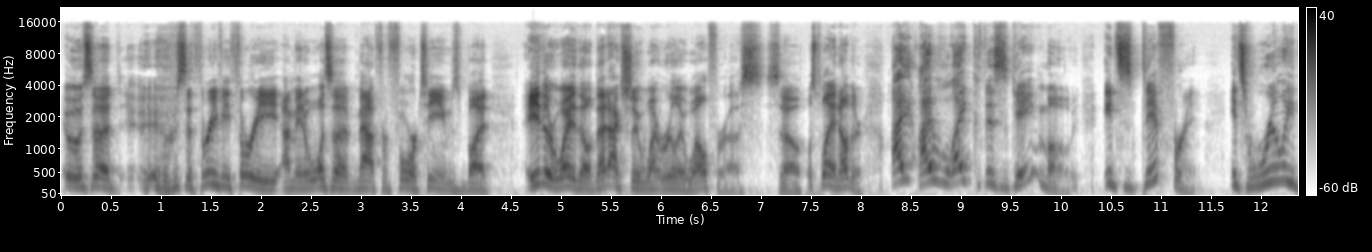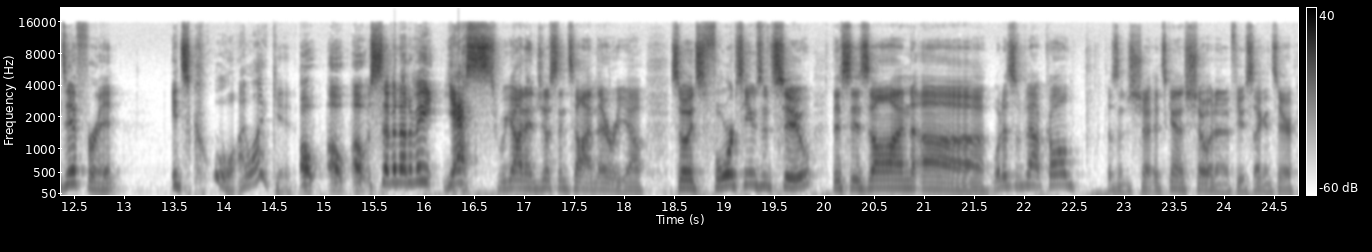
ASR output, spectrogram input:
It was a it was a 3v3. I mean, it was a map for four teams, but either way though, that actually went really well for us. So, let's play another. I I like this game mode. It's different. It's really different. It's cool. I like it. Oh, oh, oh, seven out of eight. Yes, we got in just in time. There we go. So it's four teams of two. This is on, uh, what is this map called? Doesn't show, it's gonna show it in a few seconds here.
